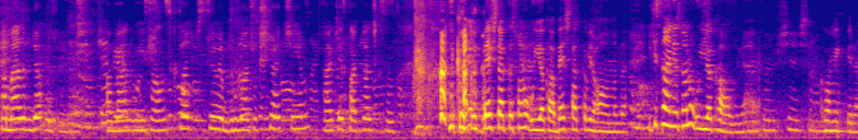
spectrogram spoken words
Sen bayağı da video yapmıyorsunuz ya. Ben Nisan'ın sıkı takipçisiyim ve bu durumdan çok şikayetçiyim. Herkes takipten çıksın. 5 dakika sonra uyuyakaldı. 5 dakika bile olmadı. 2 saniye sonra uyuyakaldı yani. Böyle bir şey yaşandı. Komik biri.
